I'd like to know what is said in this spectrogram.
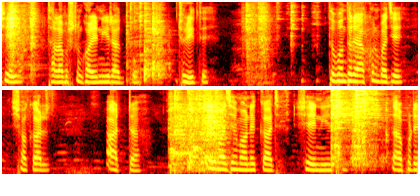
সেই থালা বাসন ঘরে নিয়ে রাখব ঝুড়িতে। তো বন্ধুরা, এখন বাজে সকাল আটটা। এর মাঝে আমি অনেক কাজ সেরে নিয়েছি। তারপরে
